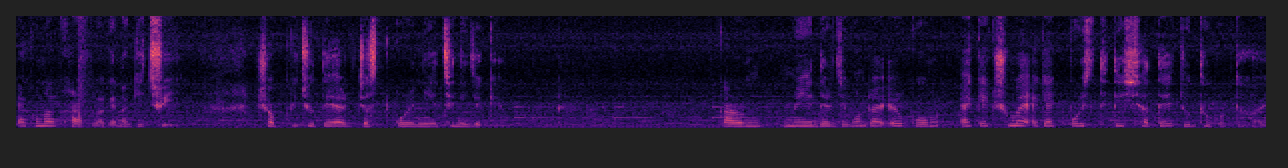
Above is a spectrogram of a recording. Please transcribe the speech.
এখন আর খারাপ লাগে না কিছুই। সব কিছুতে অ্যাডজাস্ট করে নিয়েছি নিজেকে। কারণ মেয়েদের জীবনটা এরকম, এক এক সময় এক এক পরিস্থিতির সাথে যুদ্ধ করতে হয়।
